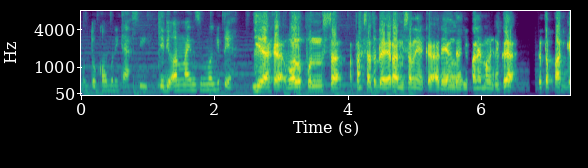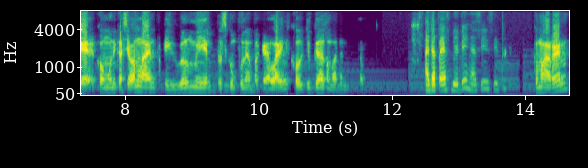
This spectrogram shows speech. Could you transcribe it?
untuk komunikasi? Jadi online semua gitu ya? Iya kak, walaupun sa- apa satu daerah misalnya kak ada yang Oh. dari Palembang juga tetap pakai komunikasi online, pakai Google Meet, terus kumpulnya pakai line call juga kemarin. Tetap. Ada PSBB nggak sih di situ? Kemarin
